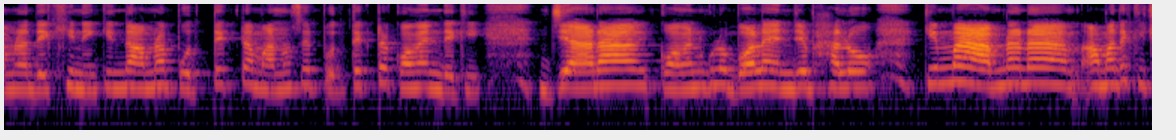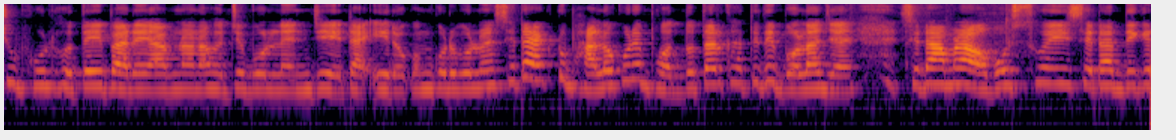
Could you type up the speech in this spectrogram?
আমরা দেখিনি। কিন্তু আমরা প্রত্যেকটা মানুষের প্রত্যেকটা কমেন্ট দেখি। যারা কমেন্টগুলো বলেন যে ভালো কিংবা আপনারা আমাদের কিছু ভুল হতেই পারে আপনারা হচ্ছে বললেন যে এটা এরকম করে বলবেন। সেটা একটু ভালো করে ভদ্রতার খাতিরে বলা যায়। সেটা আমরা অবশ্যই সেটার দিকে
